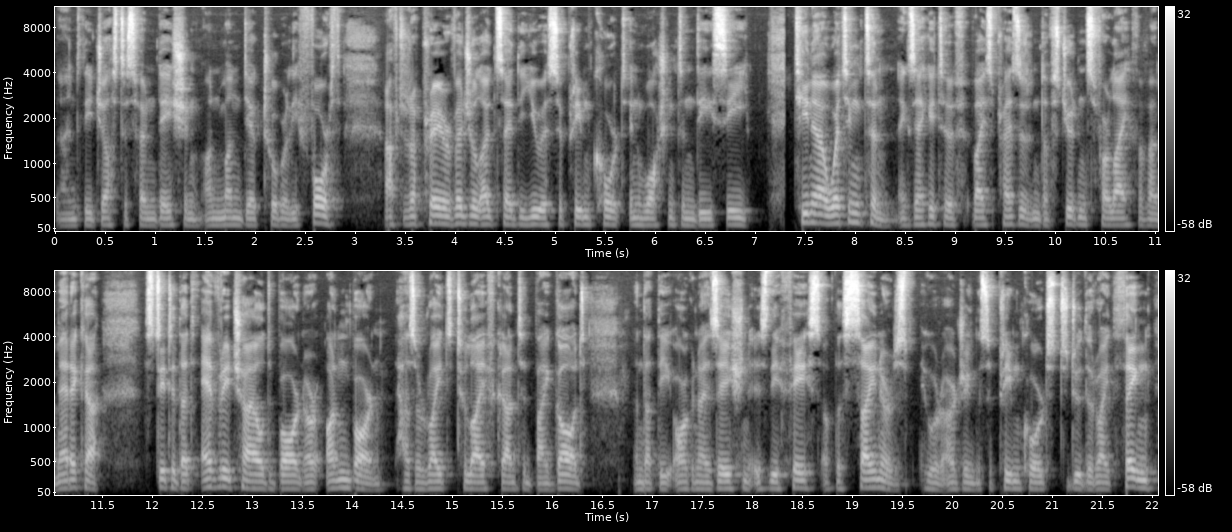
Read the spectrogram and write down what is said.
and the Justice Foundation on Monday, October the 4th, after a prayer vigil outside the US Supreme Court in Washington, D.C. Tina Whittington, Executive Vice President of Students for Life of America, stated that every child born or unborn has a right to life granted by God, and that the organisation is the face of the signers who are urging the Supreme Court to do the right thing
